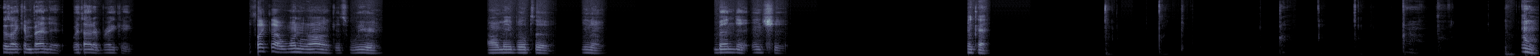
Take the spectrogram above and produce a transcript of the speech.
because I can bend it without it breaking. It's like that one wrong. It's weird. I'm able to, you know, bend it and shit. Okay. Mm.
